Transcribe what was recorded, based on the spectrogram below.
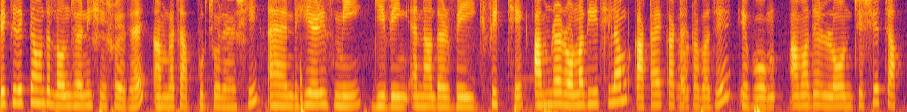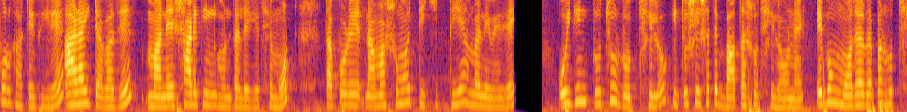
দেখতে দেখতে আমাদের লং জার্নি শেষ হয়ে যায়, আমরা চাঁদপুর চলে আসি and here is me giving another vague fit check আমরা রওনা দিয়েছিলাম কাটায় কাটাটা বাজে, এবং আমাদের লঞ্চ এসে চাঁদপুর ঘাটে ভিড়ে আড়াইটা বাজে মানে সাড়ে তিন ঘণ্টা লেগেছে মোট। তারপরে নামার সময় টিকিট দিয়ে আমরা নেমে যাই। ওই দিন প্রচুর রোদ ছিল, কিন্তু সেই সাথে বাতাসও ছিল অনেক। এবং মজার ব্যাপার হচ্ছে,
